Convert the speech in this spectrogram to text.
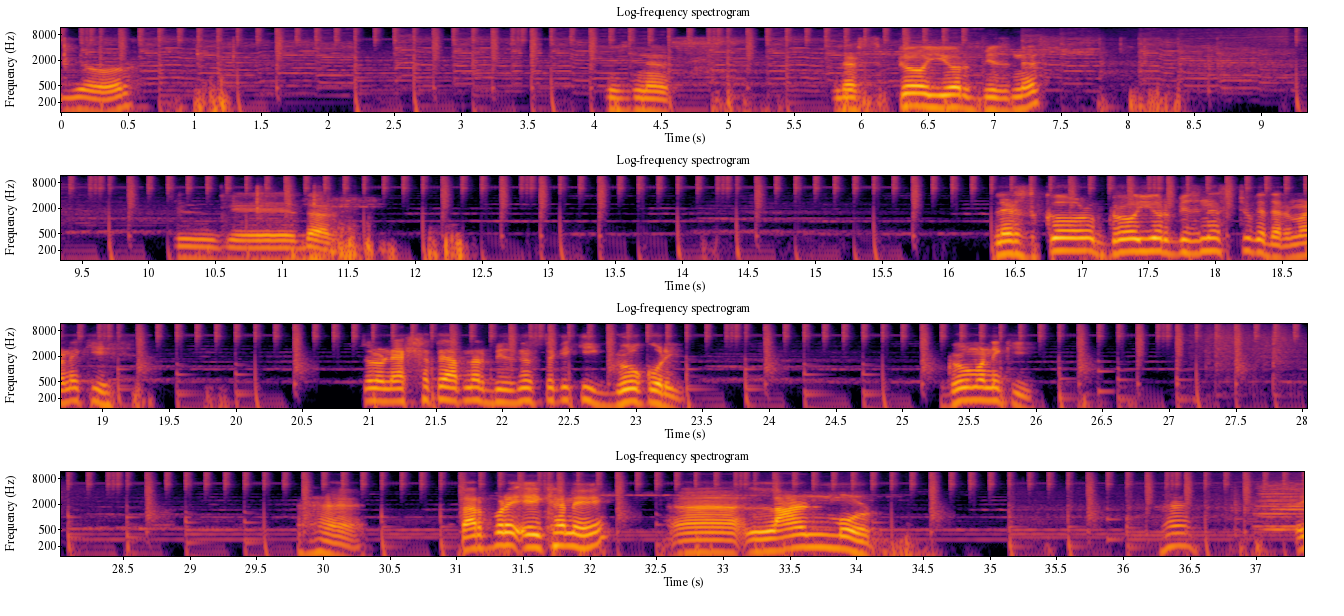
your business. Let's grow your business together. Let's go grow your business together মানে কি? চলুন, একসাথে আপনার বিজনেসটাকে কি গ্রো করি? গ্রো মানে কি? হ্যাঁ। তারপরে এইখানে লার্ন মোড হ্যাঁ?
